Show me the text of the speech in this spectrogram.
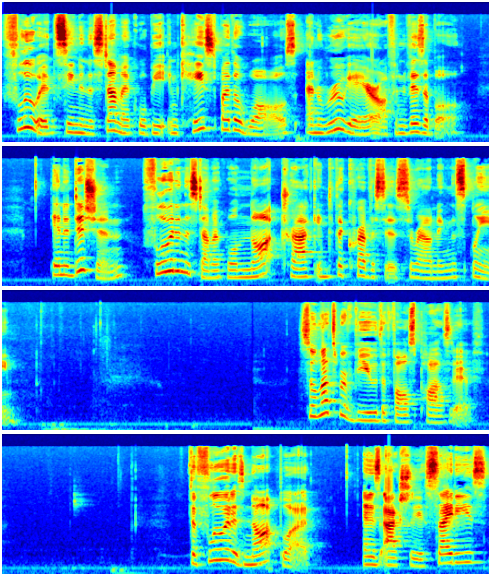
Fluid seen in the stomach will be encased by the walls and rugae are often visible. In addition, fluid in the stomach will not track into the crevices surrounding the spleen. So let's review the false positive. The fluid is not blood and is actually ascites,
